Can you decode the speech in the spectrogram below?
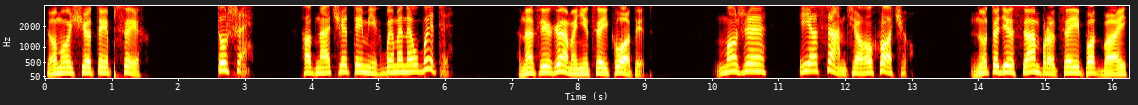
Тому що ти псих. Туше. Одначе ти міг би мене вбити. Нафіга мені цей клопіт? Може, я сам цього хочу. Ну, тоді сам про це і подбай.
